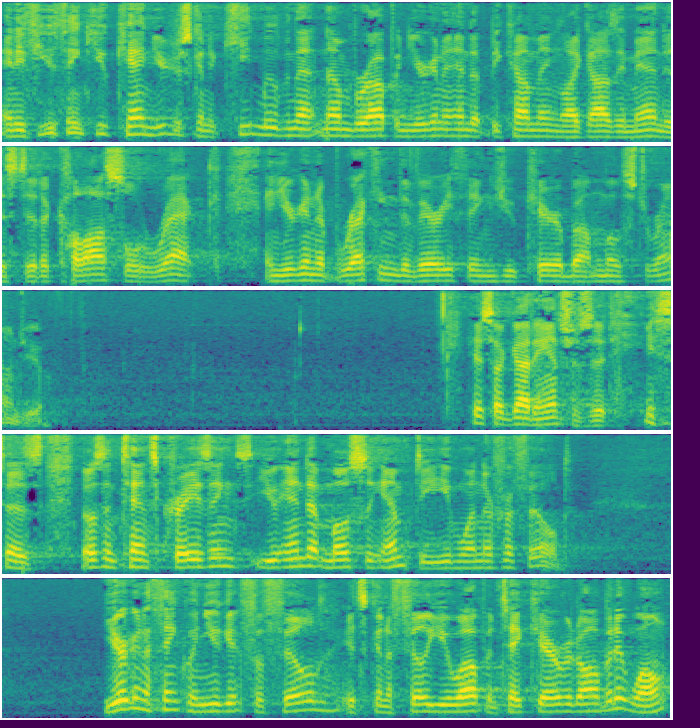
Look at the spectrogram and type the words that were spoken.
And if you think you can, you're just going to keep moving that number up and you're going to end up becoming, like Ozymandias did, a colossal wreck. And you're going to end up wrecking the very things you care about most around you. Here's how God answers it He says, Those intense cravings, you end up mostly empty even when they're fulfilled. You're going to think when you get fulfilled, it's going to fill you up and take care of it all, but it won't.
